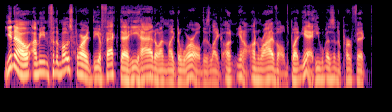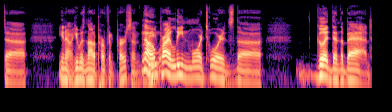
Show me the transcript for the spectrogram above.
you know, I mean, for the most part, the effect that he had on like the world is like un, you know, unrivaled. But yeah, he wasn't a perfect uh you know, he was not a perfect person. But No. he probably leaned more towards the good than the bad.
